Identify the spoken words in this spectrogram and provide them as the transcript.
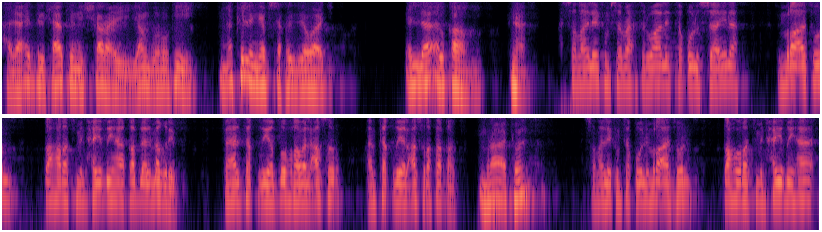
على يد الحاكم الشرعي ينظر فيه. ما كل يفسخ الزواج إلا القاضي. نعم. أحسن الله إليكم سماحة الوالد. تقول السائلة امرأة طهرت من حيضها قبل المغرب فهل تقضي الظهر والعصر أم تقضي العصر فقط؟ امرأة. أحسن الله إليكم. تقول امرأة طهرت من حيضها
